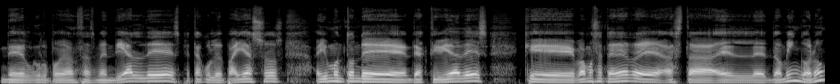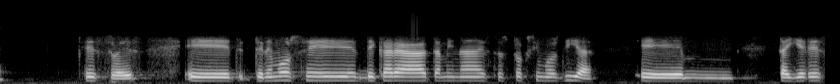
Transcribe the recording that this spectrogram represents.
del grupo de danzas Mendialde, espectáculo de payasos. Hay un montón de, actividades que vamos a tener eh, hasta el domingo, ¿no? Eso es. tenemos de cara también a estos próximos días talleres,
